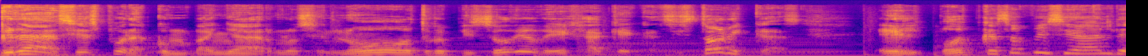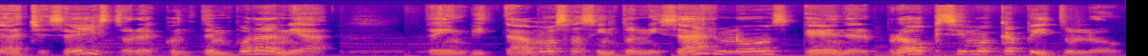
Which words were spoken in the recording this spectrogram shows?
Gracias por acompañarnos en otro episodio de Jaquecas Históricas, el podcast oficial de HC Historia Contemporánea. Te invitamos a sintonizarnos en el próximo capítulo.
